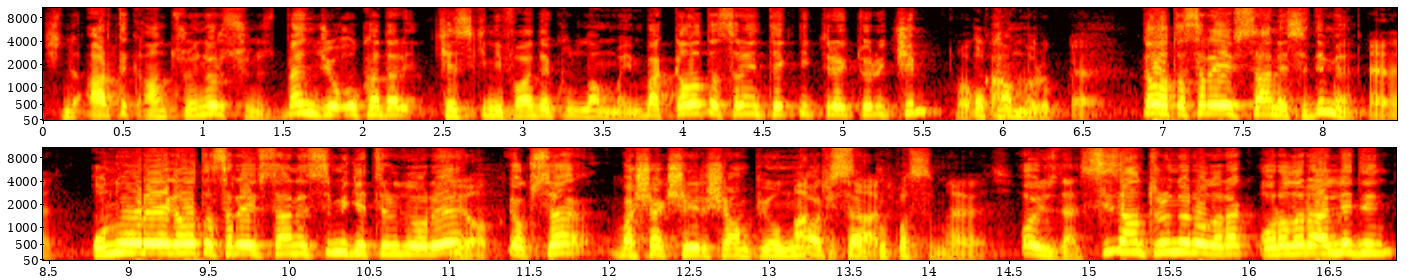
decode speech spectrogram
şimdi artık antrenörsünüz. Bence o kadar keskin ifade kullanmayın. Bak Galatasaray'ın teknik direktörü kim? Okan Okan, Buruk, Buruk. evet. Galatasaray efsanesi değil mi? Evet. Onu oraya Galatasaray efsanesi mi getirdi oraya? Yok. Yoksa Başakşehir şampiyonluğu Akhisar, Akhisar, kupası mı? evet. O yüzden siz antrenör olarak oraları halledin.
